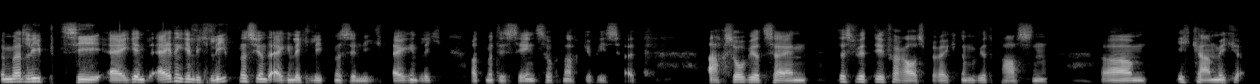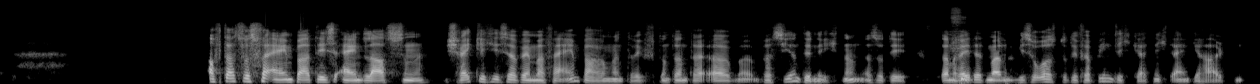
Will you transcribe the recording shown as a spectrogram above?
man liebt sie eigentlich, eigentlich liebt man sie und eigentlich liebt man sie nicht. Eigentlich hat man die Sehnsucht nach Gewissheit. Ach, so wird sein, das wird die Vorausberechnung wird passen. Ähm, ich kann mich auf das, was vereinbart ist, einlassen. Schrecklich ist ja, wenn man Vereinbarungen trifft und dann äh, passieren die nicht. Ne? Also die, dann redet man, wieso hast du die Verbindlichkeit nicht eingehalten?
